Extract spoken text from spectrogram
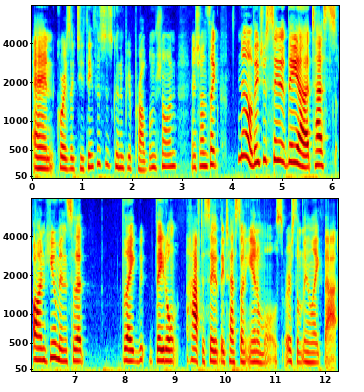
and corey's like do you think this is going to be a problem sean and sean's like no they just say that they uh, test on humans so that like they don't have to say that they test on animals or something like that.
